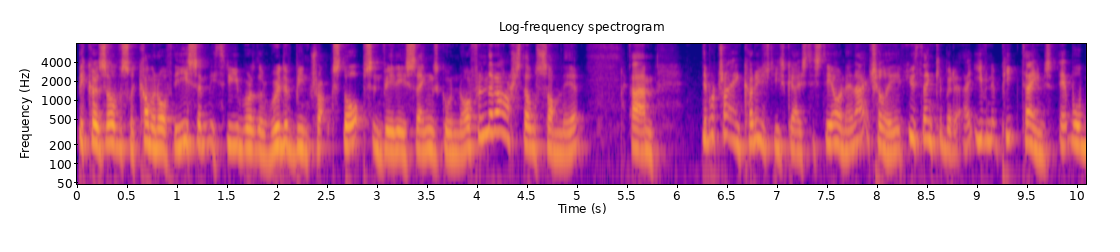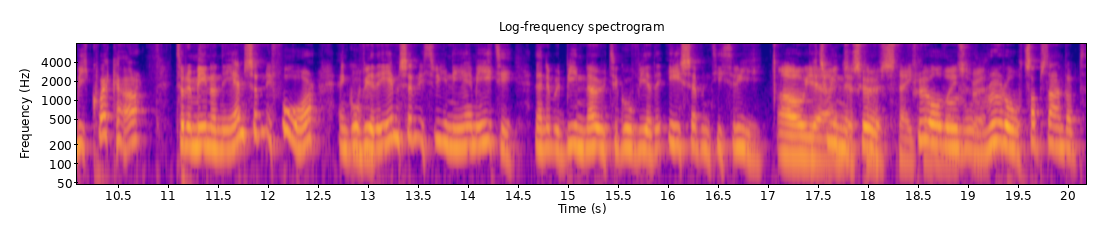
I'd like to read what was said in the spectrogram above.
because obviously coming off the A73 where there would have been truck stops and various things going north, and there are still some there, um, they were trying to encourage these guys to stay on. And actually, if you think about it, even at peak times, it will be quicker to remain on the M74 and go via mhm. the M73 and the M80 than it would be now to go via the A73 oh yeah, between the just kind two of through all way those through it. rural substandard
